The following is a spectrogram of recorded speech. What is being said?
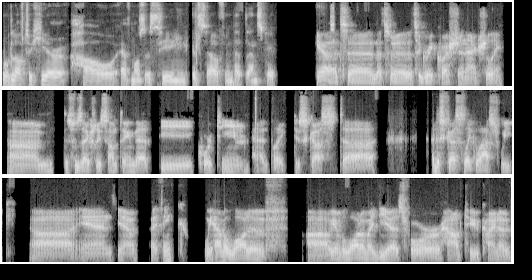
would love to hear how evmos is seeing itself in that landscape. Yeah that's a that's a that's a great question actually. Um, this was actually something that the core team had like discussed. Uh, I discussed like last week, uh, and you know, I think we have a lot of uh, we have a lot of ideas for how to kind of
